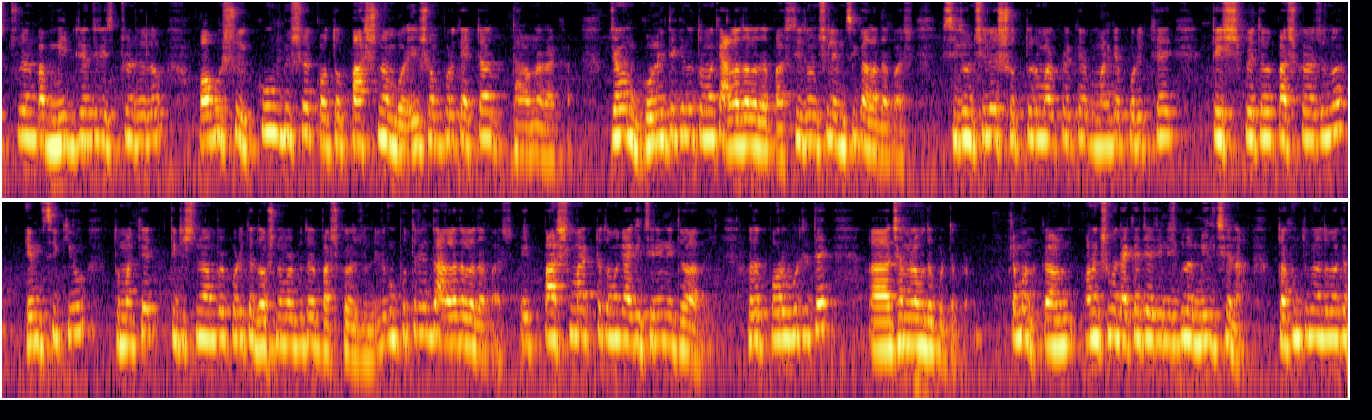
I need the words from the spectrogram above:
স্টুডেন্ট বা মিড রেঞ্জের স্টুডেন্ট হলেও অবশ্যই কোন বিষয়ে কত পাঁচ নম্বর, এই সম্পর্কে একটা ধারণা রাখা। যেমন গণিতে কিন্তু তোমাকে আলাদা আলাদা পাস, সৃজনশীল এমসিকে আলাদা পাস। সৃজনশীলের সত্তর মার্কের মার্কের পরীক্ষায় তেইশ পেতে হবে পাশ করার জন্য এমসিকিউ তোমাকে তিরিশ নম্বর পরীক্ষা দশ নম্বর পেতে হবে পাশ করার জন্য। এরকম প্রত্যেক কিন্তু আলাদা আলাদা পাস। এই পাস মার্কটা তোমাকে আগে জেনে নিতে হবে। অর্থাৎ পরবর্তীতে ঝামেলার মধ্যে পড়তে পারো। কেমন? কারণ অনেক সময় দেখা যায় জিনিসগুলো মিলছে না। তখন তুমি অন্তবাকে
